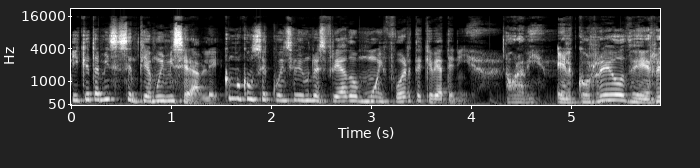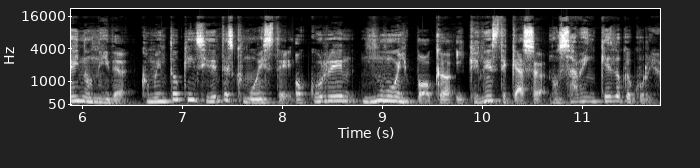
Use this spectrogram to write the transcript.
y que también se sentía muy miserable como consecuencia de un resfriado muy fuerte que había tenido. Ahora bien, el correo de Reino Unido comentó que incidentes como este ocurren muy poco y que en este caso no saben qué es lo que ocurrió.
